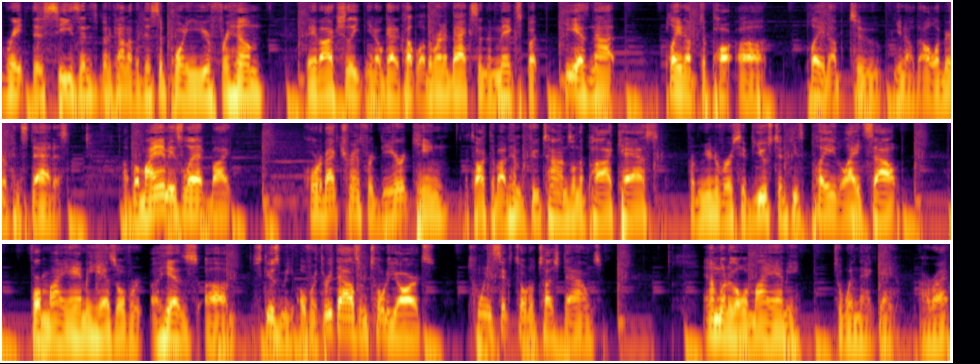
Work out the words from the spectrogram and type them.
great this season. It's been kind of a disappointing year for him. They've actually, you know, got a couple other running backs in the mix, but he has not played up to par, uh, played up to you know the All American status. Uh, but Miami's led by quarterback transfer D'Eriq King. I talked about him a few times on the podcast from University of Houston. He's played lights out for Miami. He has over uh, he has um, excuse me over 3,000 total yards, 26 total touchdowns, and I'm going to go with Miami to win that game. All right.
